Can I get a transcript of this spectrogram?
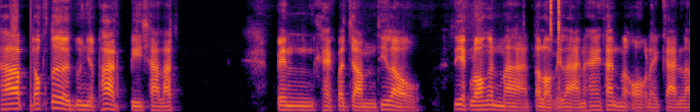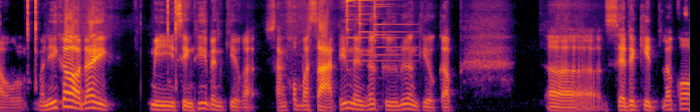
ครับ ดรดุลยภาสปีชารัตน์เป็นแขกประจำที่เราเรียกร้องกันมาตลอดเวลานะให้ท่านมาออกรายการเรา วันนี้ก็ได้มีสิ่งที่เป็นเกี่ยวกับสังคมศาสตร์นิดนึงก็คือเรื่องเกี่ยวกับ เศรษฐกิจแล้วก็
